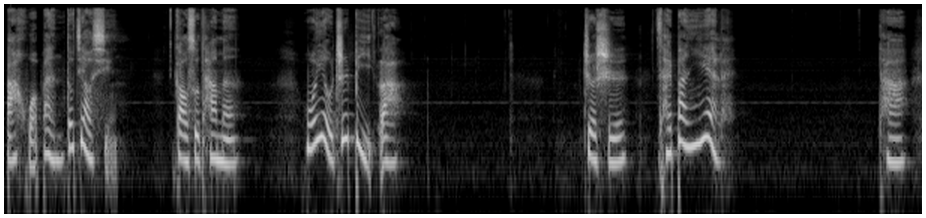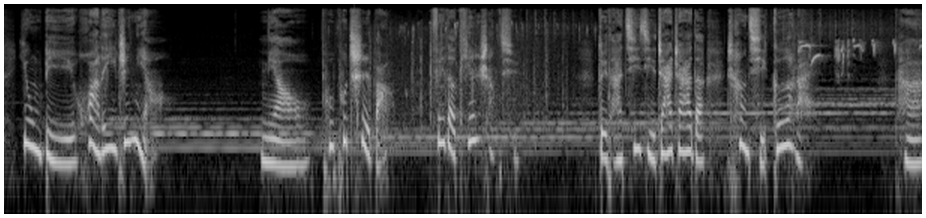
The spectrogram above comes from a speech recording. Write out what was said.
把伙伴都叫醒，告诉他们：“我有支笔了。”这时。才半夜嘞，他用笔画了一只鸟，鸟扑扑翅膀，飞到天上去，对他叽叽喳喳的唱起歌来。他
